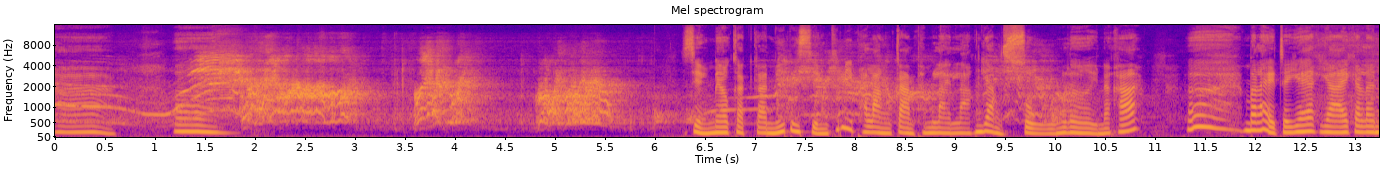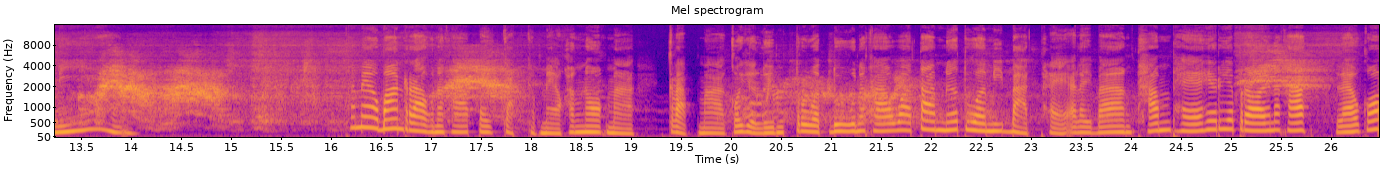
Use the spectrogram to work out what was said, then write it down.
ค่ะเสียงแมวกัดกันนี้เป็นเสียงที่มีพลังการทำลายล้างอย่างสูงเลยนะคะเอ้ยเมื่อไหร่จะแยกย้ายกันละนี่ถ้าแมวบ้านเรานะคะ ไปกัดกับแมวข้างนอกมา กลับมาก็อย่าลืมตรวจดูนะคะ ว่าตามเนื้อตัวมีบาดแผลอะไรบ้างทำแผลให้เรียบร้อยนะคะ แล้วก็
